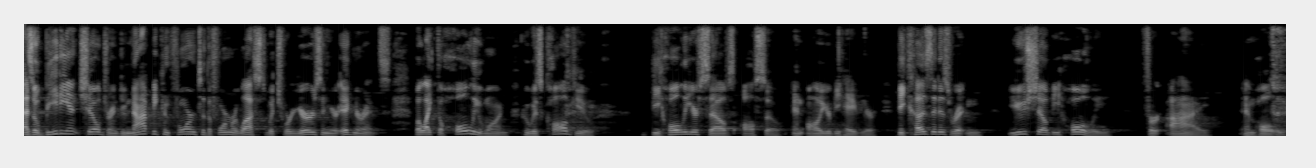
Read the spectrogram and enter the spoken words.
As obedient children, do not be conformed to the former lusts which were yours in your ignorance, but like the Holy One who has called you, be holy yourselves also in all your behavior, because it is written, You shall be holy, for I am holy.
